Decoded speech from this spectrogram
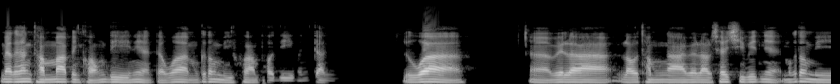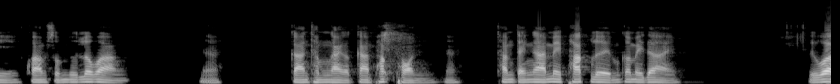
แม้กระทั่งธรรมะเป็นของดีเนี่ย แต่ว่ามันก็ต้องมีความพอดีเหมือนกัน หรือว่าเวลาเราทำงานเวลาใช้ชีวิตเนี่ย มันก็ต้องมีความสมดุลระหว่างนะการทำงานกับการพักผ่อนนะทำแต่งานไม่พักเลยมันก็ไม่ได้ หรือว่า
